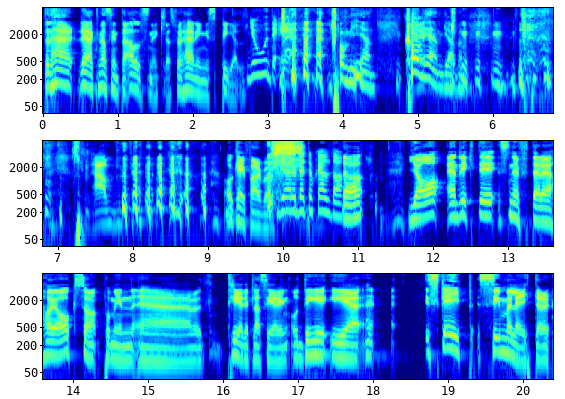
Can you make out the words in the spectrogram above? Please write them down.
Den här räknas inte alls Niklas, för det här är inget spel. Jo, det är Kom igen, kom igen grabben. grabben. Okej okay, farbror. Gör det bättre själv då. Ja. Ja, en riktig snyftare har jag också på min eh, tredje placering och det är eh, Escape Simulator.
